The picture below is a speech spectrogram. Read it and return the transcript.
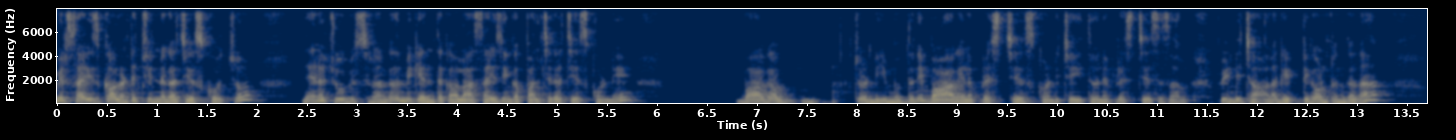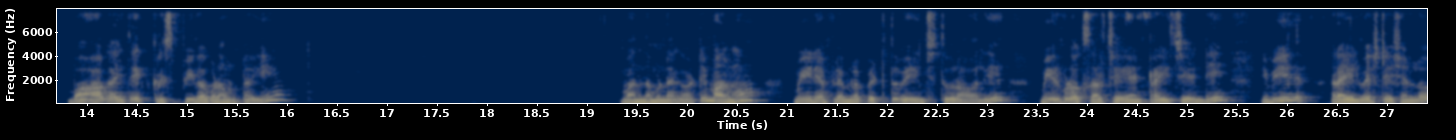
మీరు సైజు కావాలంటే చిన్నగా చేసుకోవచ్చు. నేను చూపిస్తున్నాను కదా మీకు ఎంత కావాలో ఆ సైజు ఇంకా పల్చగా చేసుకోండి. బాగా చూడండి ఈ ముద్దని బాగా ఇలా ప్రెస్ చేసుకోండి చేయితోనే ప్రెస్ చేసేసాలు పిండి చాలా గట్టిగా ఉంటుంది కదా. బాగా అయితే క్రిస్పీగా కూడా ఉంటాయి. మందం ఉన్నాయి కాబట్టి మనము మీడియం ఫ్లేమ్లో పెట్టుతూ వేయించుతూ రావాలి. మీరు కూడా ఒకసారి చేయండి ట్రై చేయండి. ఇవి రైల్వే స్టేషన్లో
